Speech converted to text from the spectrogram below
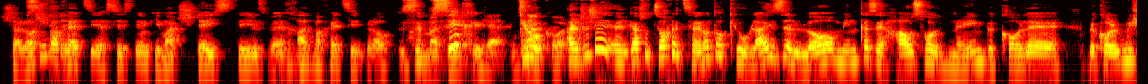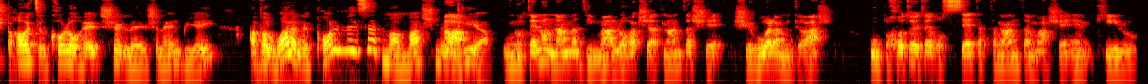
שלוש פסיכי. וחצי אסיסטים, כמעט שתי סטילס ואחד וחצי בלוק. זה מדהים, פסיכי. כן, הוא כאילו, עושה הכל. אני חושב שהרגשנו צורך לציין אותו, כי אולי זה לא מין כזה household name בכל, אה, בכל משפחה או אצל כל אוהד של, אה, של ה-NBA, אבל וואלה, לפול מלסאפ ממש אה. מגיע. הוא נותן עונה מדהימה, לא רק שאטלנטה ש... שהוא על המגרש, הוא פחות או יותר עושה את אטלנטה מה שהם, כאילו,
